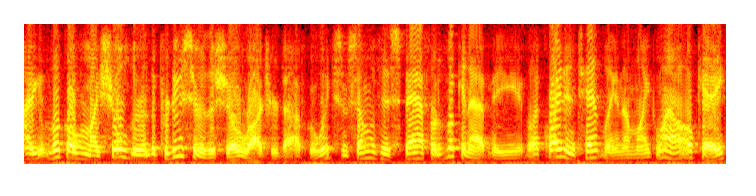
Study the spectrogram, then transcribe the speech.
I look over my shoulder, and the producer of the show, Roger Dobkowitz, and some of his staff are looking at me quite intently. And I'm like, well, okay,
